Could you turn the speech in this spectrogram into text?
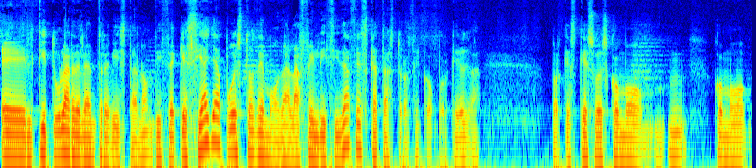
el titular de la entrevista, ¿no? Dice que se haya puesto de moda la felicidad es catastrófico, porque oiga, porque es que eso es como como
